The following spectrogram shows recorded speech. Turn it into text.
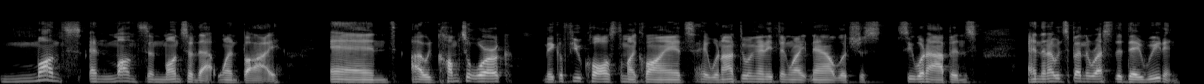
months and months and months of that went by. And I would come to work, make a few calls to my clients. Hey, we're not doing anything right now. Let's just see what happens. And then I would spend the rest of the day reading.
